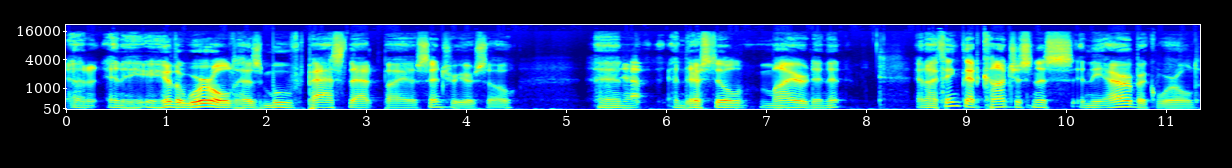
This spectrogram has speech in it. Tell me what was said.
And, and here the world has moved past that by a century or so, and yeah. and they're still mired in it. And I think that consciousness in the Arabic world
